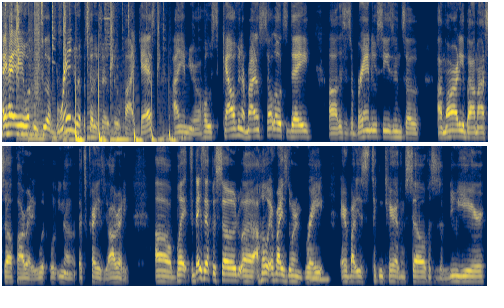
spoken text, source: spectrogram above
Hey, hey, welcome to a brand new episode of Show Show Podcast. I am your host, Calvin. I'm riding solo today. Uh, this is a brand new season, so I'm already by myself already. You know, that's crazy already. Uh, but today's episode, uh, I hope everybody's doing great. Everybody's taking care of themselves. This is a new year,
